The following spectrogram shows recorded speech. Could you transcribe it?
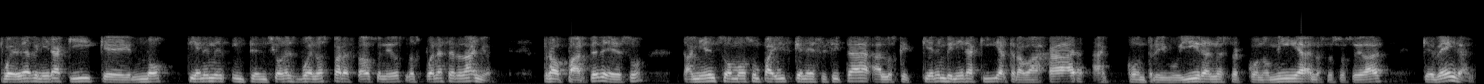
puede venir aquí que no tienen intenciones buenas para Estados Unidos nos pueden hacer daño. Pero aparte de eso, también somos un país que necesita a los que quieren venir aquí a trabajar, a contribuir a nuestra economía, a nuestra sociedad, que vengan.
